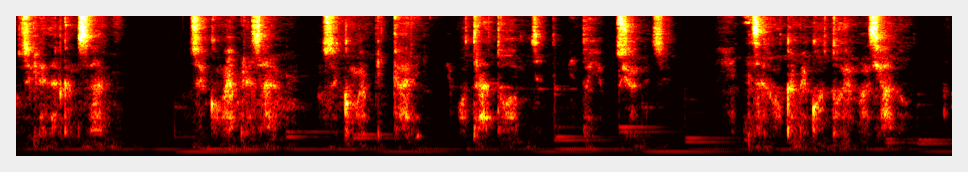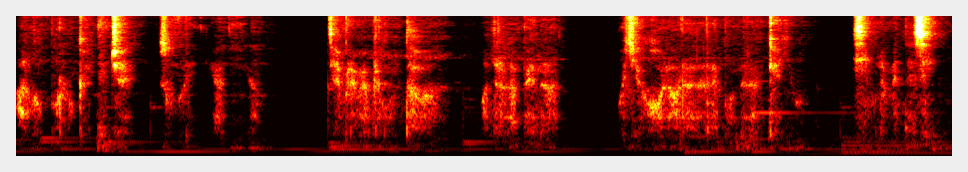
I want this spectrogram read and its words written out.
imposible de alcanzar. No sé cómo expresarme, no sé cómo explicar y demostrar todos mis sentimientos y emociones. Es algo que me costó demasiado, algo por lo que luché y sufrí día a día. Siempre me preguntaba, ¿valdrá la pena? Pues llegó la hora de responder aquello. Y simplemente sí,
